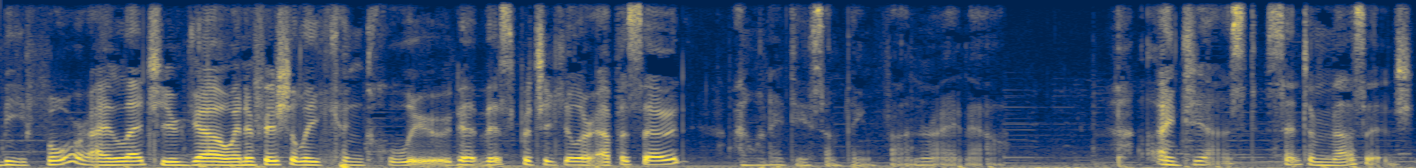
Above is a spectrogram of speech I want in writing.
Before I let you go and officially conclude this particular episode, I want to do something fun right now. I just sent a message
